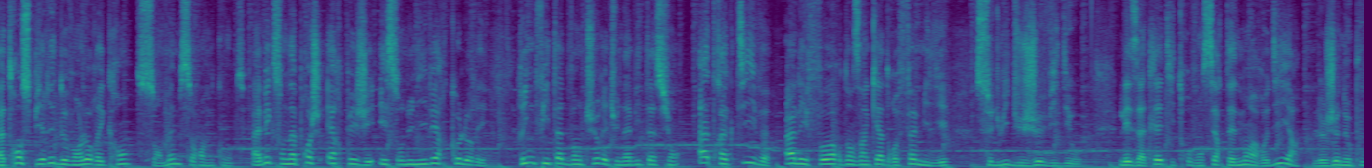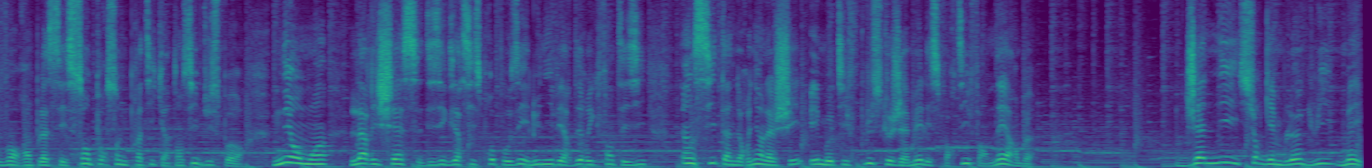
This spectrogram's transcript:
à transpirer devant leur écran sans même se rendre compte. Avec son approche RPG et son univers coloré, Ring Fit Adventure est une invitation attractive à l'effort dans un cadre familier, celui du jeu vidéo. Les athlètes y trouveront certainement à redire, le jeu ne pouvant remplacer 100% une pratique intensive du sport. Néanmoins, la richesse des exercices proposés et l'univers d'Heroic Fantasy incite à ne rien lâcher et motive plus que jamais les sportifs en herbe. Gianni sur Gameblog lui met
